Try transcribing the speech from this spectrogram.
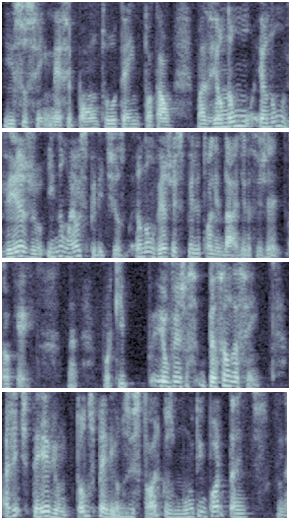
Isso sim, nesse ponto tem total. Mas eu não, eu não vejo, e não é o espiritismo, eu não vejo a espiritualidade desse jeito. Ok. Né? Porque eu vejo, pensando assim, a gente teve um, todos períodos históricos muito importantes. Né?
